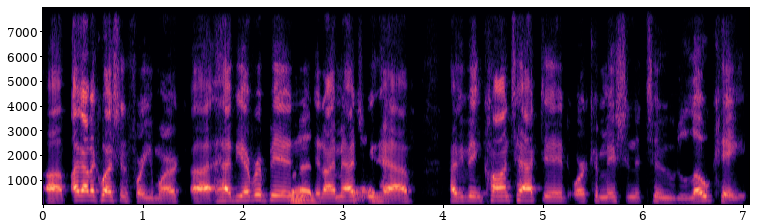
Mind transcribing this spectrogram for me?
Uh, I got a question for you, Mark. Uh, have you ever been, and I imagine you have, have you been contacted or commissioned to locate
